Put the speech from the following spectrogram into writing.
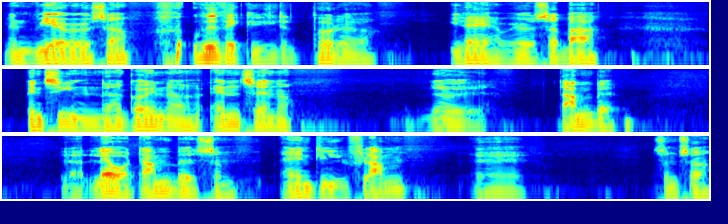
men vi har jo så udviklet lidt på det, og i dag har vi jo så bare benzinen, der går ind og antænder noget dampe, eller laver dampe, som er en lille flamme, øh, som så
